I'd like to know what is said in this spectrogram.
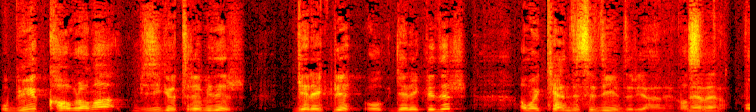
o büyük kavrama bizi götürebilir. Gerekli, o gereklidir. Ama kendisi değildir yani aslında. Evet. O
